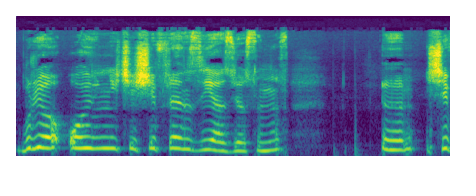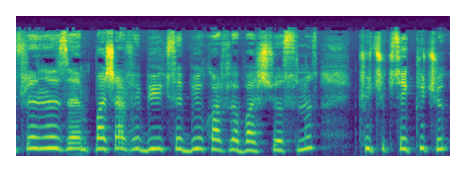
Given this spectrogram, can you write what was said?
Buraya oyun içi şifrenizi yazıyorsunuz. Ee, şifrenize baş harfi büyükse büyük harfle başlıyorsunuz. Küçükse küçük.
